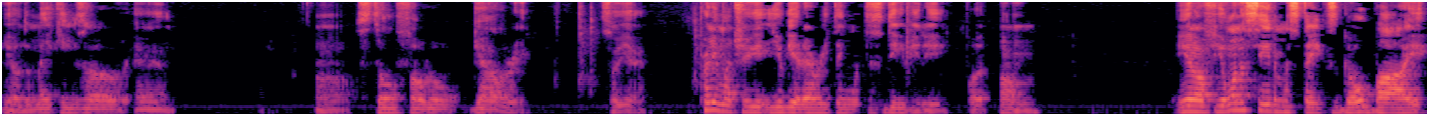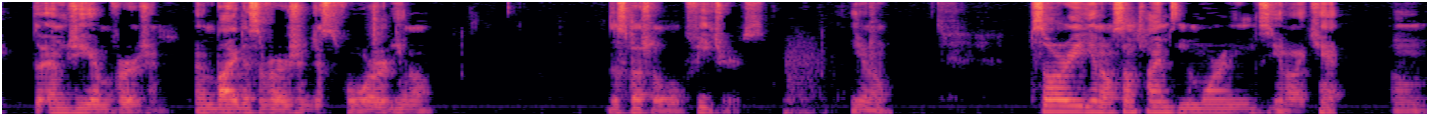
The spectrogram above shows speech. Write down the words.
you know, the makings of and uh, still photo gallery. So yeah, pretty much you you get everything with this DVD. But um you know, if you want to see the mistakes, go buy the MGM version and buy this version just for, you know, the special features. You know, sorry, you know, sometimes in the mornings, you know, I can't um,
